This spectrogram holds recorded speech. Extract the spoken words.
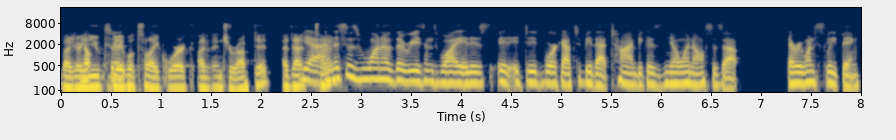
Like are Nope. you So- able to like work uninterrupted at that yeah, time? and this is one of the reasons why it is it, it did work out to be that time because no one else is up. Everyone's sleeping.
